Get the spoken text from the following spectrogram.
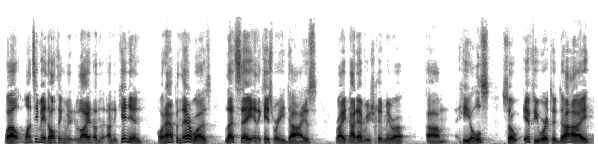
Well, once he made the whole thing reliant on the, on the kinyan, what happened there was, let's say in a case where he dies, right? Not every shchiv um, heals. So if he were to die,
